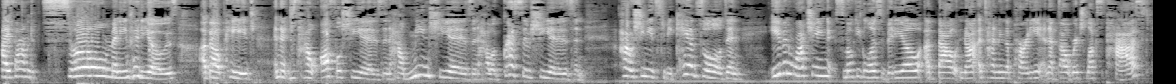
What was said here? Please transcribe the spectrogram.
I found so many videos about Paige and just how awful she is and how mean she is and how aggressive she is and how she needs to be canceled and even watching Smokey Glow's video about not attending the party and about Rich Lux's past,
